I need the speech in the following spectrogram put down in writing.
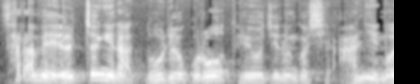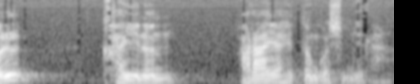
사람의 열정이나 노력으로 되어지는 것이 아님을 가인은 알아야 했던 것입니다.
